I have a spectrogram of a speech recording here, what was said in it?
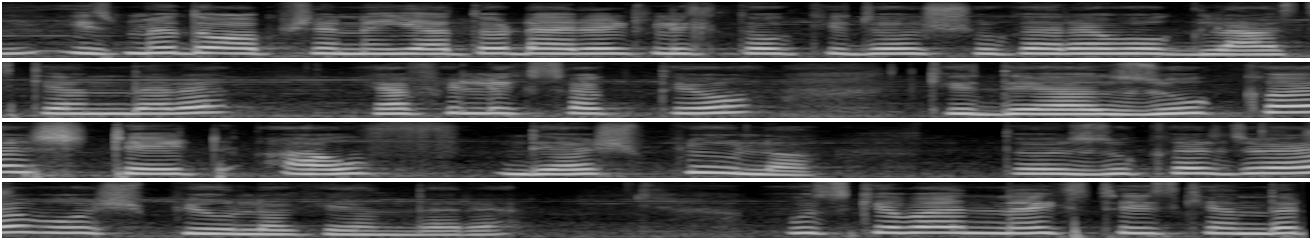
इसमें दो ऑप्शन है, या तो डायरेक्ट लिख दो कि जो शुगर है वो ग्लास के अंदर है, या फिर लिख सकते हो कि दर जूकर स्टेट ऑफ़ दर स्प्यूला तो जूकर जो है वो स्प्यूला के अंदर है। उसके बाद नेक्स्ट इसके अंदर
